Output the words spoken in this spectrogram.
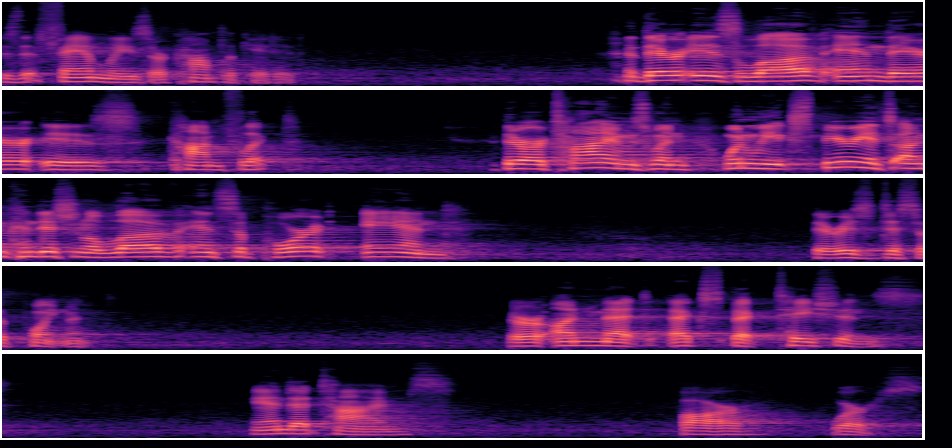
is that families are complicated. There is love and there is conflict. There are times when, when we experience unconditional love and support, and there is disappointment. There are unmet expectations, and at times, far worse.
